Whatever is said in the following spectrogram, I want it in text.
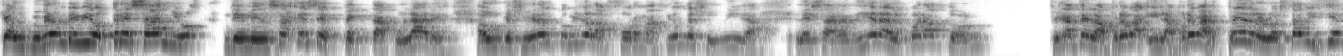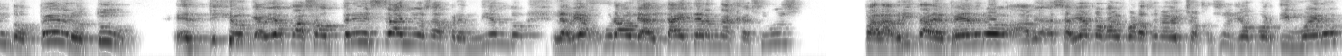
que aunque hubieran vivido tres años de mensajes espectaculares, aunque se hubieran comido la formación de su vida, les ardiera el corazón, fíjate la prueba, y la prueba es Pedro, lo está diciendo Pedro, tú, el tío que había pasado tres años aprendiendo, le había jurado lealtad eterna a Jesús, palabrita de Pedro, se había tocado el corazón había dicho, Jesús, yo por ti muero,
